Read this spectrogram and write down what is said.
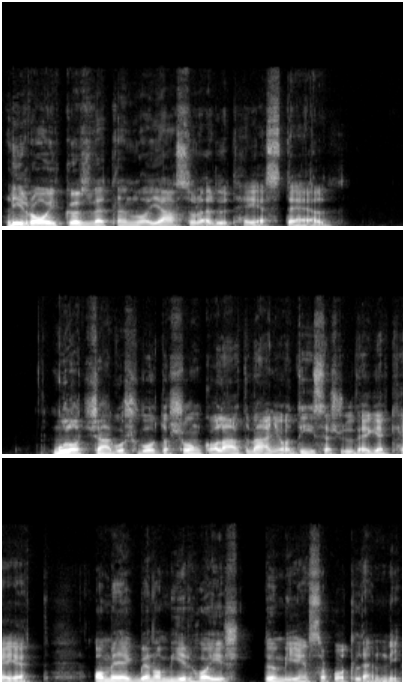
Leroy közvetlenül a jászol előtt helyezte el. Mulatságos volt a sonka látványa a díszes üvegek helyett, amelyekben a mirha és tömbjén szakott lenni.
